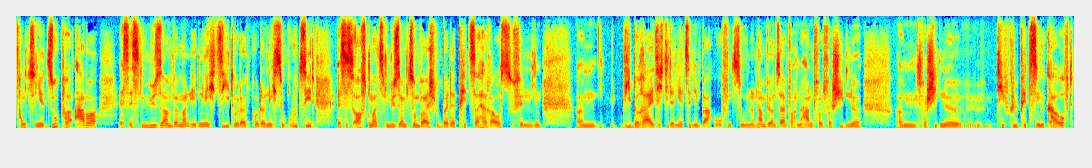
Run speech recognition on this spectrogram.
funktioniert super, aber es ist mühsam, wenn man eben nicht sieht oder, oder nicht so gut sieht. Es ist oftmals mühsam, zum Beispiel bei der Pizza herauszufinden, ähm, wie bereite ich die denn jetzt in den Backofen zu. Und dann haben wir uns einfach eine Handvoll verschiedene, ähm, verschiedene äh, Tiefkühlpizzen gekauft,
